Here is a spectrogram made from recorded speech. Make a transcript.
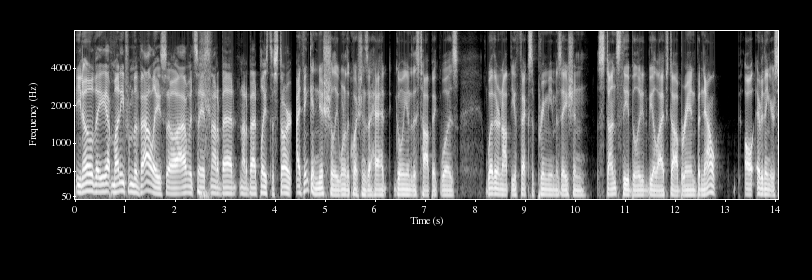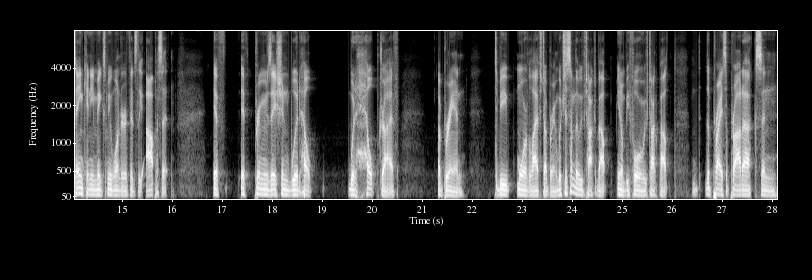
You know, they get money from the valley, so I would say it's not a bad not a bad place to start. I think initially one of the questions I had going into this topic was whether or not the effects of premiumization stunts the ability to be a lifestyle brand. But now, all everything you're saying, Kenny, makes me wonder if it's the opposite. If if premiumization would help would help drive a brand to be more of a lifestyle brand, which is something we've talked about, you know, before. We've talked about the price of products, and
